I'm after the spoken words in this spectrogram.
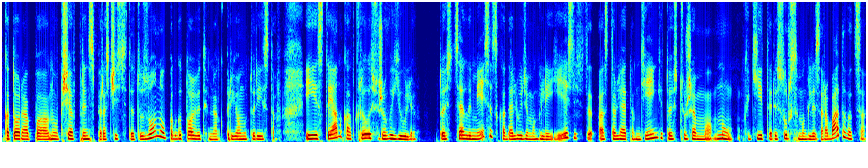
которая ну, вообще, в принципе, расчистит эту зону, подготовит именно к приему туристов. И стоянка открылась уже в июле. То есть целый месяц, когда люди могли ездить, оставлять там деньги, то есть уже ну, какие-то ресурсы могли зарабатываться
